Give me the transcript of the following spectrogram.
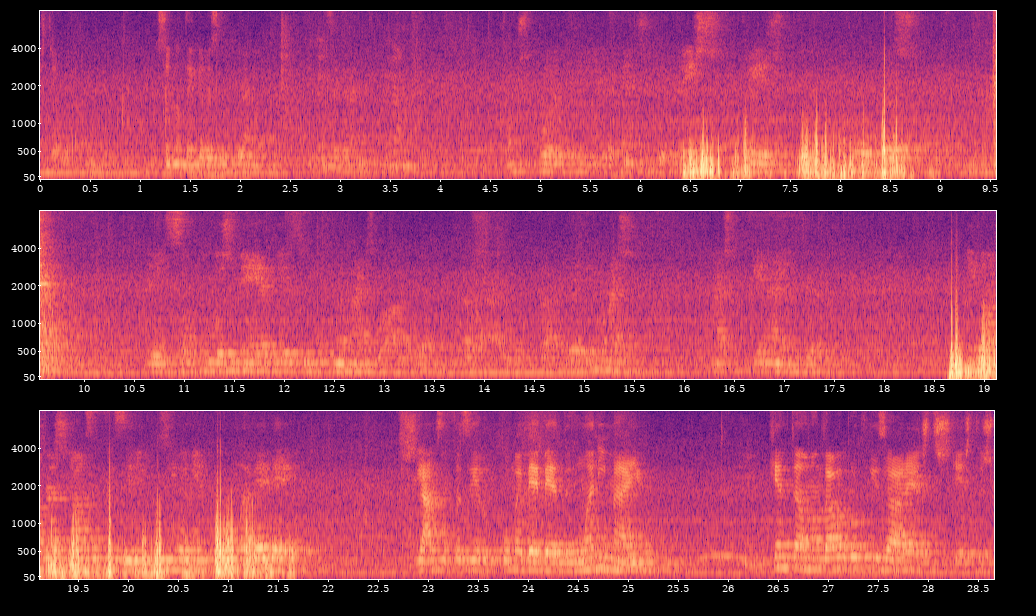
Isto é o lado. Você não tem cabeça muito grande. Cabeça grande. Não. Vamos pôr aqui apenas três, três roupas. E são duas médias e uma mais larga. Uma mais mais pequena ainda. E nós já chegámos a fazer, inclusivamente, com uma bebê. Chegámos a fazer com uma bebê de um ano e meio, que então não dava para utilizar estes, estes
